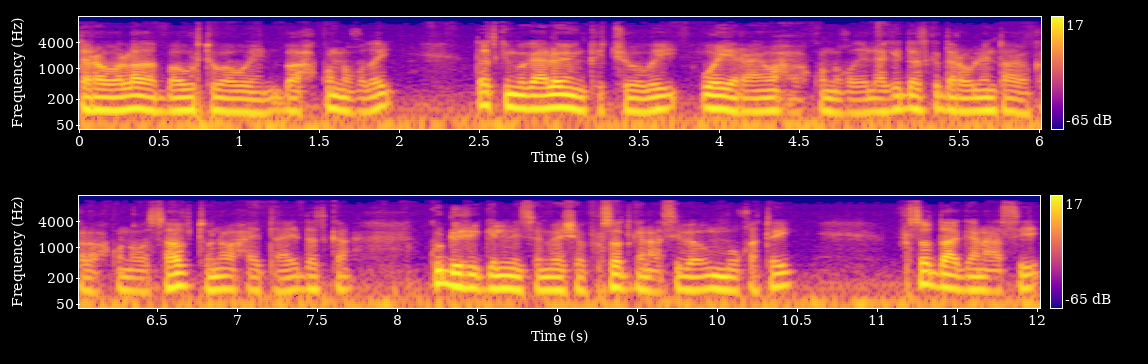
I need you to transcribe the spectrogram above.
darawalada baabuurta waaweyn baa wax ku noqday. Dadka magaalooyinka joogay way yaraayeen wax wax ku noqday laakiin dadka darawaliinta oo kale wax ku noqday. Sababtuna waxay tahay dadka ku dhiirigelinaysa meesha fursad ganacsi baa u muuqatay. Fursaddaa ganacsi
